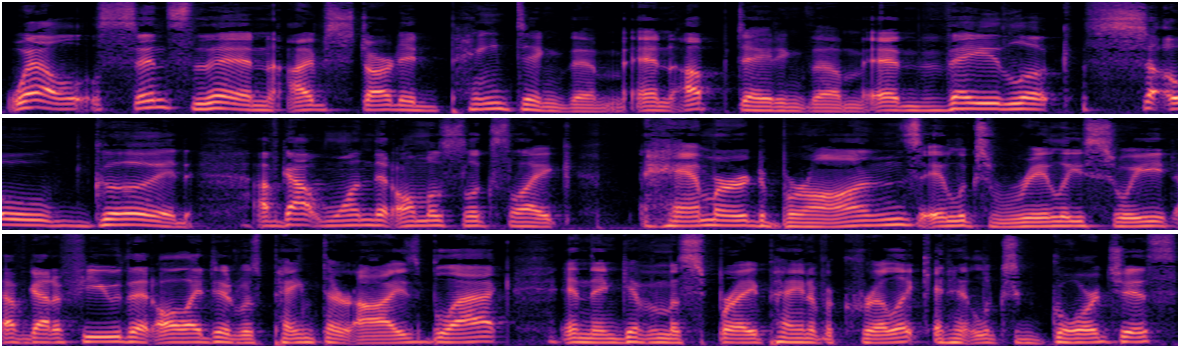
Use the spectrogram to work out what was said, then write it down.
Well, since then, I've started painting them and updating them, and they look so good. I've got one that almost looks like hammered bronze. It looks really sweet. I've got a few that all I did was paint their eyes black and then give them a spray paint of acrylic, and it looks gorgeous.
